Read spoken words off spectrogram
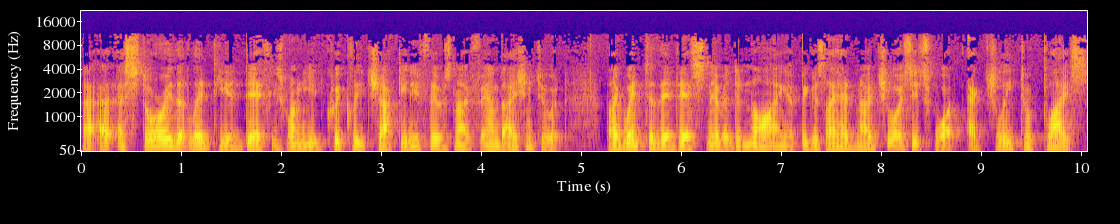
Uh, a story that led to your death is one you'd quickly chuck in if there was no foundation to it. They went to their deaths never denying it because they had no choice. It's what actually took place.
